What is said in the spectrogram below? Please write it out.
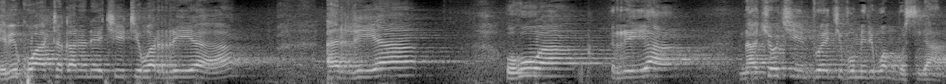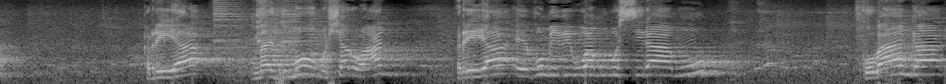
ebikwatagana nekiyitibwa riya arriya huwa riya nakyo kintu ekivumiribwa mu busiraamu. Riya madhmumu sharan riya evumiribwa mu busiraamu kubanga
